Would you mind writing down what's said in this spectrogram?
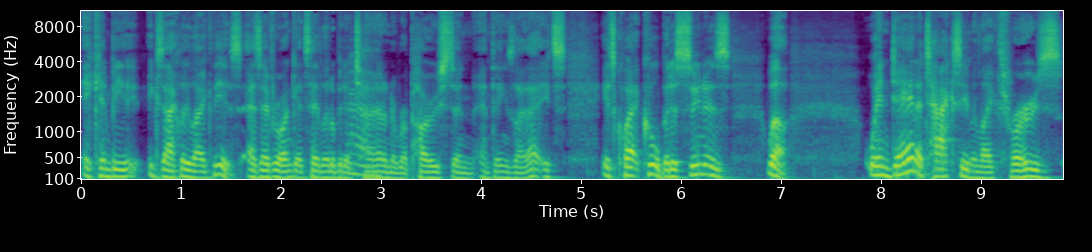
it can be exactly like this. As everyone gets their little bit of Mm. turn and a riposte and, and things like that, it's it's quite cool. But as soon as well, when Dan attacks him and like throws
